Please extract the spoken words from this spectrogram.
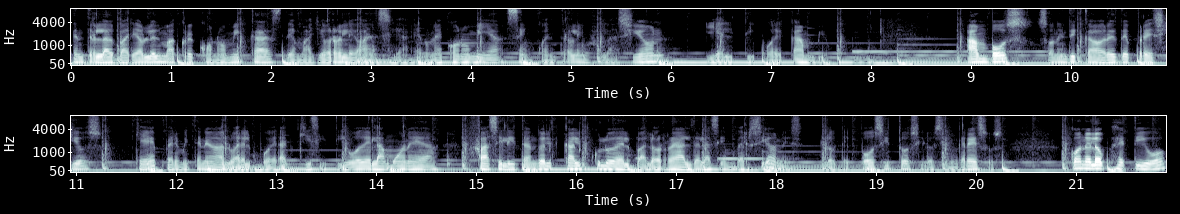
Entre las variables macroeconómicas de mayor relevancia en una economía se encuentra la inflación y el tipo de cambio. Ambos son indicadores de precios que permiten evaluar el poder adquisitivo de la moneda facilitando el cálculo del valor real de las inversiones, los depósitos y los ingresos, con el objetivo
